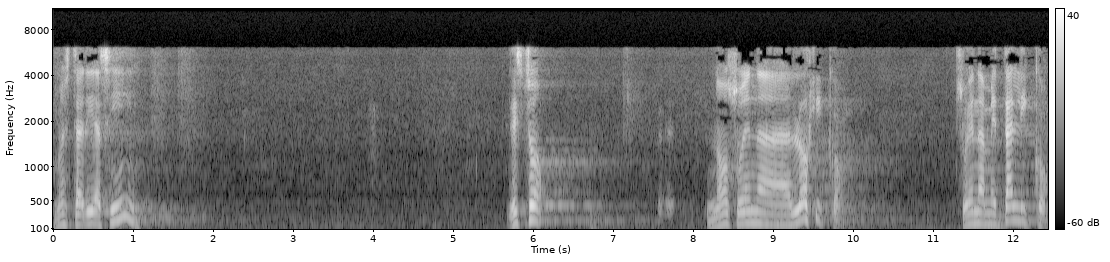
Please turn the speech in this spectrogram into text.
no estaría así. Esto no suena lógico, suena metálico.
